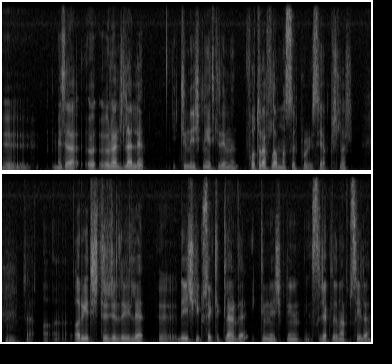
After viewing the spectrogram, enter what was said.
E, mesela öğrencilerle iklim değişikliği etkilerinin fotoğraflanması projesi yapmışlar. Mesela, arı yetiştiricileriyle e, değişik yüksekliklerde iklim değişikliğinin sıcaklığın artmasıyla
